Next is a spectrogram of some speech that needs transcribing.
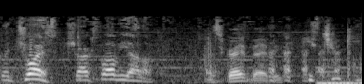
Good choice. Sharks love yellow. That's great, baby. He's joking.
